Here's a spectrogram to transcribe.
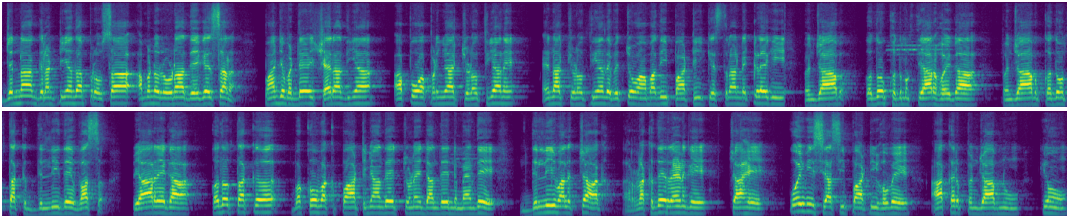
ਜਿੰਨਾ ਗਰੰਟੀਆਂ ਦਾ ਭਰੋਸਾ ਅਮਨ ਅਰੋੜਾ ਦੇ ਗਏ ਸਨ। ਪੰਜ ਵੱਡੇ ਸ਼ਹਿਰਾਂ ਦੀਆਂ ਆਪੋ ਆਪਣੀਆਂ ਚੁਣੌਤੀਆਂ ਨੇ, ਇਹਨਾਂ ਚੁਣੌਤੀਆਂ ਦੇ ਵਿੱਚੋਂ ਆਮ ਆਦਮੀ ਪਾਰਟੀ ਕਿਸ ਤਰ੍ਹਾਂ ਨਿਕਲੇਗੀ? ਪੰਜਾਬ ਕਦੋਂ ਖੁਦਮੁਖਤਿਆਰ ਹੋਏਗਾ? ਪੰਜਾਬ ਕਦੋਂ ਤੱਕ ਦਿੱਲੀ ਦੇ ਵਸ ਪਿਆ ਰਹੇਗਾ? ਕਦੋਂ ਤੱਕ ਵੱਖੋ ਵੱਖ ਪਾਰਟੀਆਂ ਦੇ ਚੁਣੇ ਜਾਂਦੇ ਨੁਮਾਇੰਦੇ ਦਿੱਲੀ ਵੱਲ ਝਾਕ ਰੱਖਦੇ ਰਹਿਣਗੇ, ਚਾਹੇ ਕੋਈ ਵੀ ਸਿਆਸੀ ਪਾਰਟੀ ਹੋਵੇ, ਆਖਰ ਪੰਜਾਬ ਨੂੰ ਕਿਉਂ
